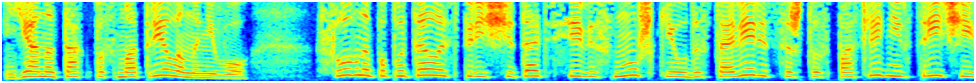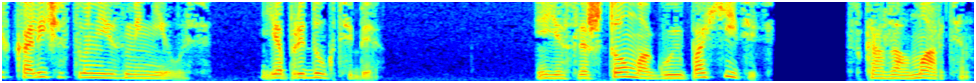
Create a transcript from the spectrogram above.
Яна так посмотрела на него, словно попыталась пересчитать все веснушки и удостовериться, что с последней встречи их количество не изменилось. «Я приду к тебе. И если что, могу и похитить», — сказал Мартин.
